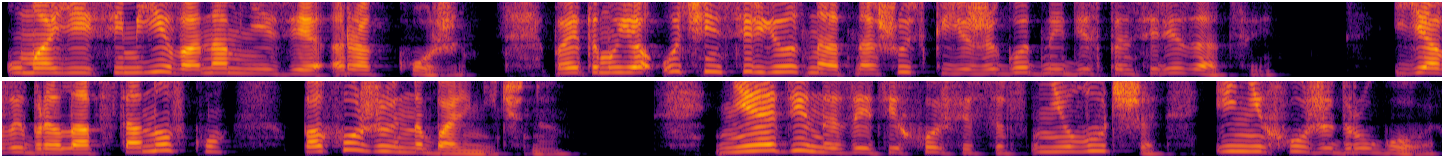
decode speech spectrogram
У моей семьи в анамнезе рак кожи, поэтому я очень серьезно отношусь к ежегодной диспансеризации я выбрала обстановку, похожую на больничную. Ни один из этих офисов не лучше и не хуже другого.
